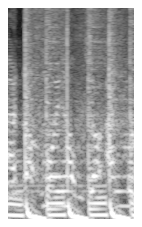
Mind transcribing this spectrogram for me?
bà đỏ môi hồng cho anh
